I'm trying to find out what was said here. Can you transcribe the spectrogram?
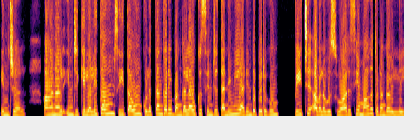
என்றாள். ஆனால் இன்றைக்கு லலிதாவும் சீதாவும் குளத்தங்கரை பங்களாவுக்கு சென்று தனிமையை அடைந்த பிறகும் பேச்சு அவ்வளவு சுவாரஸ்யமாக தொடங்கவில்லை.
